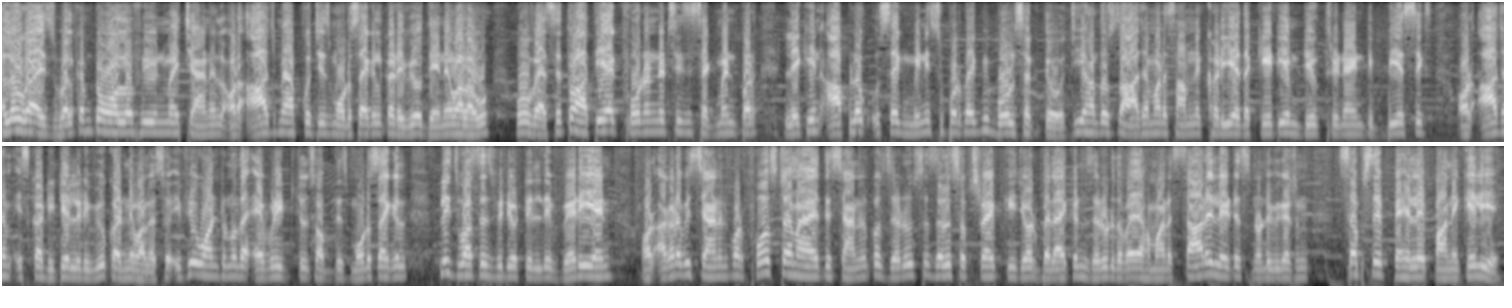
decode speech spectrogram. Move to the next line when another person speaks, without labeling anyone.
Hello guys welcome to all of you in my channel और आज मैं आपको जिस मोटरसाइकिल का रिव्यू देने वाला हूँ, वो वैसे तो आती है एक 400 सीसी सेगमेंट पर, लेकिन आप लोग उससे एक मिनी सुपर बाइक भी बोल सकते हो। जी हाँ दोस्तों, आज हमारे सामने खड़ी है the K T M Duke three ninety six और आज हम इसका डिटेल रिव्यू करने वाले हैं। So if you want to know the every details of this motorcycle please watch this video till the very end और अगर अभी इस चैनल पर फ़र्स्ट टाइम आए तो इस चैनल को ज़रूर से ज़रूर सब्सक्राइब कीजिए और बेलाइकन ज़रूर दबाए हमारे सारे लेटेस्ट नोटिफिकेशन सबसे पहले पाने के लिए।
